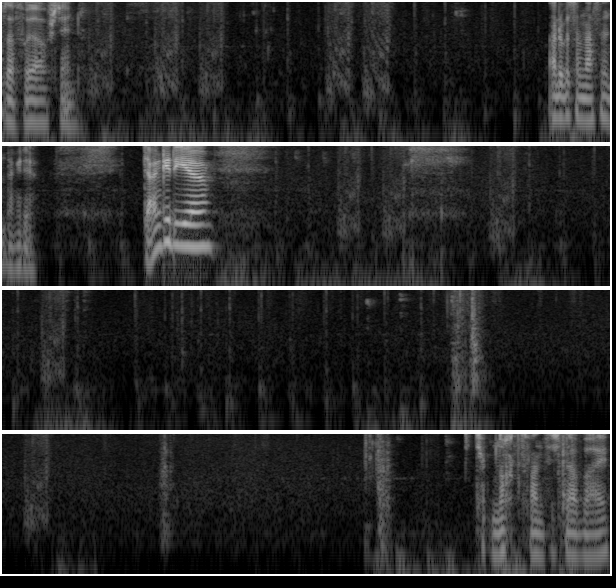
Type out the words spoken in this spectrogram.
Muss er früher aufstehen. Ah, du bist am Nachfüllen. Danke dir. Danke dir. Ich habe noch 20 dabei.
